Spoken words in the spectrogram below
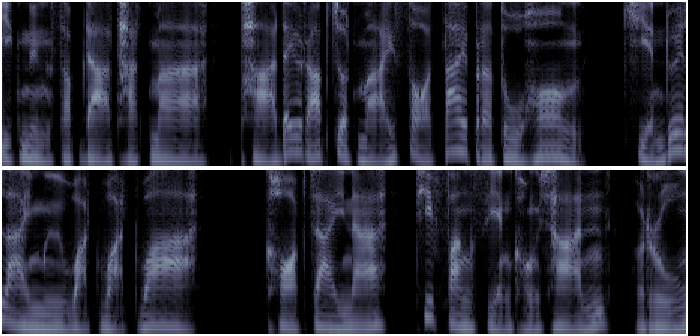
อีกหนึ่งสัปดาห์ถัดมาผาได้รับจดหมายสอดใต้ประตูห้อง เขียนด้วยลายมือหวัดหวัดๆว่า ขอบใจนะ ที่ฟังเสียงของฉัน รุง้ง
